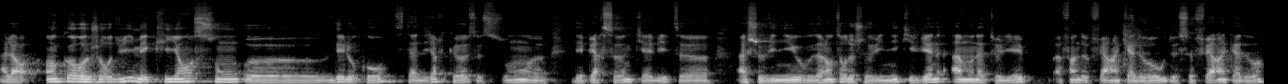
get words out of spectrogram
Alors, encore aujourd'hui, mes clients sont euh, des locaux, c'est-à-dire que ce sont euh, des personnes qui habitent euh, à Chauvigny ou aux alentours de Chauvigny qui viennent à mon atelier afin de faire un cadeau ou de se faire un cadeau.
